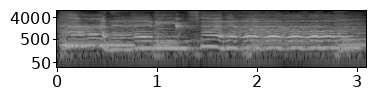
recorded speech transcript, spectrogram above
하나님 사랑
